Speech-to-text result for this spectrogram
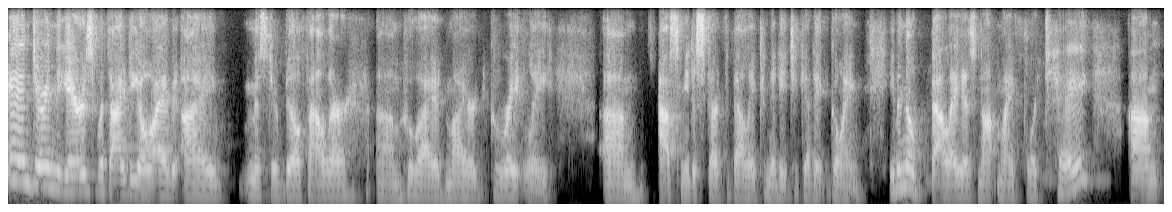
And during the years with IDO, I, I Mr. Bill Fowler, um, who I admired greatly, um, asked me to start the ballet committee to get it going. Even though ballet is not my forte, um,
